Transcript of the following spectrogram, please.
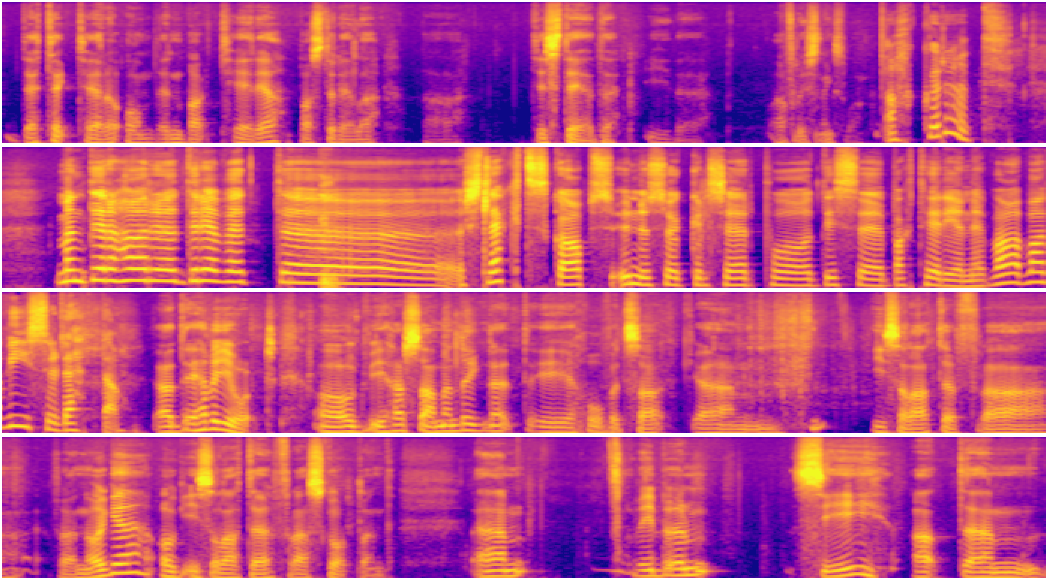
detektere om den bakterien pastorella er til stede i det avlysningsvannet. Akkurat. Men dere har eh, drevet uh, slektskapsundersøkelser på disse bakteriene. Hva, hva, viser dette? Ja, Det har vi gjort. Og vi har sammenlignet i hovedsak um, isolater fra, fra, Norge og isolater fra Skottland. Um, vi bør si at um,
